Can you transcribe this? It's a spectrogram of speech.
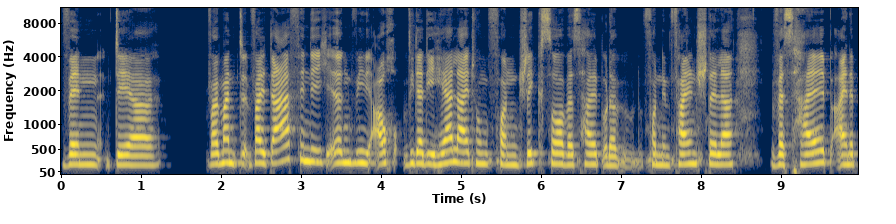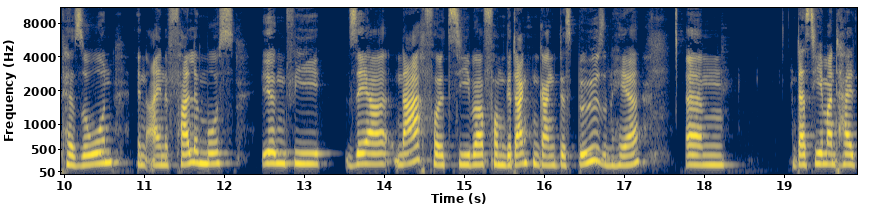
wenn der weil man, weil da finde ich irgendwie auch wieder die Herleitung von Jigsaw, weshalb, oder von dem Fallensteller, weshalb eine Person in eine Falle muss, irgendwie sehr nachvollziehbar vom Gedankengang des Bösen her, ähm, dass jemand halt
